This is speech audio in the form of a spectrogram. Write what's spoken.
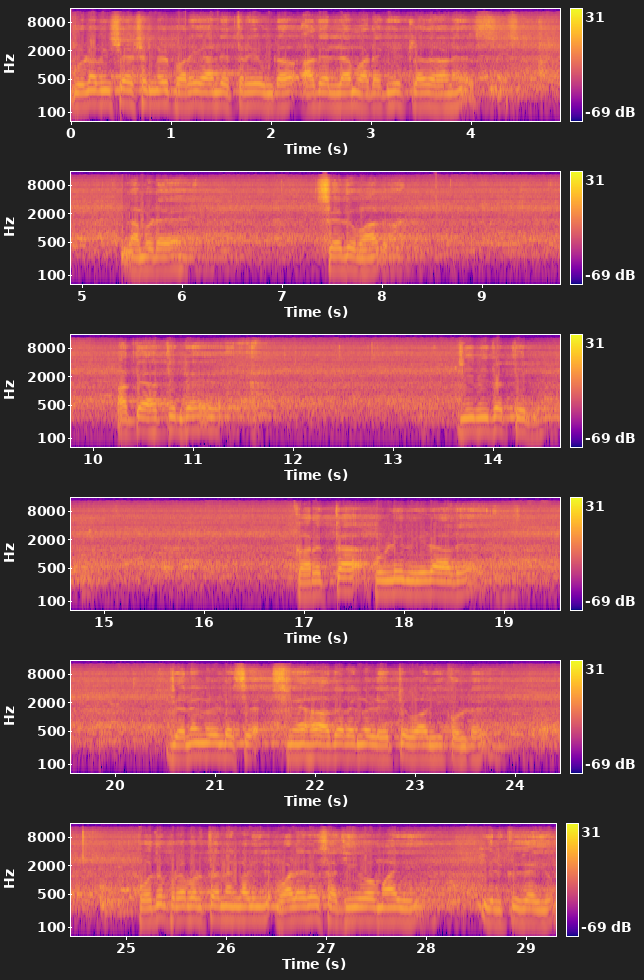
ഗുണവിശേഷങ്ങൾ പറയാൻ എത്രയുണ്ടോ അതെല്ലാം അടങ്ങിയിട്ടുള്ളതാണ് നമ്മുടെ സേതുമാർ അദ്ദേഹത്തിന്റെ ജീവിതത്തിൽ കറുത്ത പുള്ളി വീഴാതെ ജനങ്ങളുടെ സ്നേഹാദരങ്ങൾ ഏറ്റുവാങ്ങിക്കൊണ്ട് പൊതുപ്രവർത്തനങ്ങളിൽ വളരെ സജീവമായി നിൽക്കുകയും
